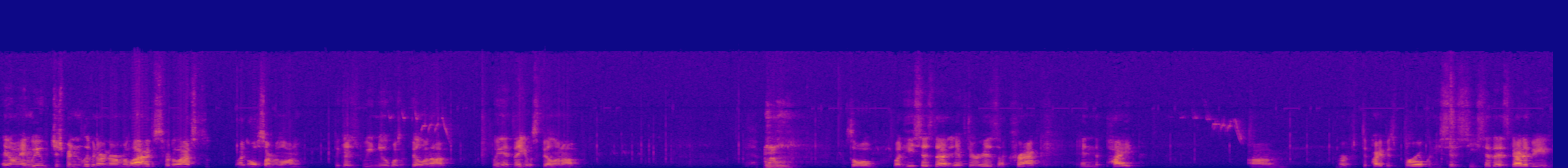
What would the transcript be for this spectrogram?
you know, and we've just been living our normal lives for the last, like, all summer long because we knew it wasn't filling up. We didn't think it was filling up. so, but he says that if there is a crack in the pipe, um, or if the pipe is broken, he says he said that it's got to be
